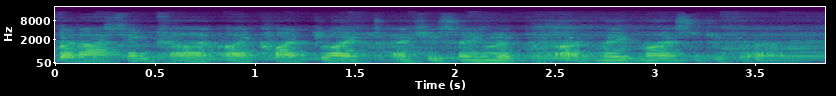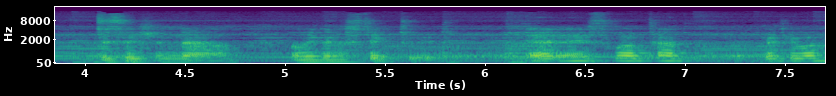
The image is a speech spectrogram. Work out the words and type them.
But I think I, I quite liked actually saying, look, I've made my sort of uh, decision now, and we're going to stick to it. And it's worked out pretty well.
